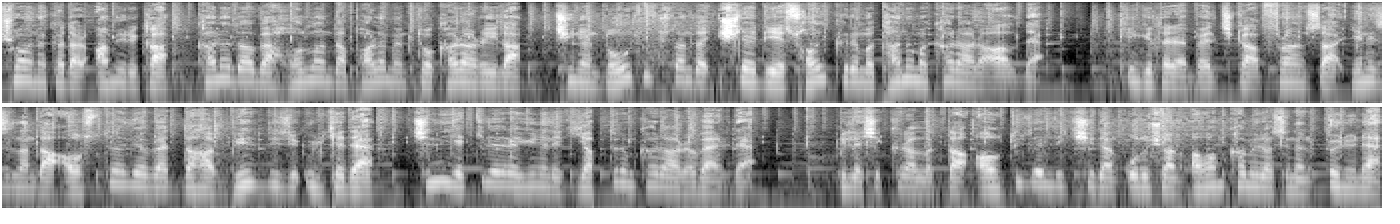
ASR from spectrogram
Şu ana kadar Amerika, Kanada ve Hollanda parlamento kararıyla Çin'in Doğu Türkistan'da işlediği soykırımı tanıma kararı aldı. İngiltere, Belçika, Fransa, Yeni Zelanda, Avustralya ve daha bir dizi ülkede Çinli yetkililere yönelik yaptırım kararı verdi. Birleşik Krallık'ta 650 kişiden oluşan avam kamerasının önüne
